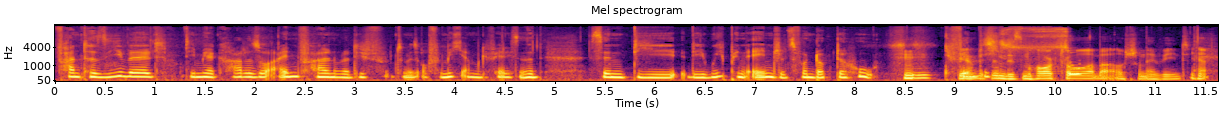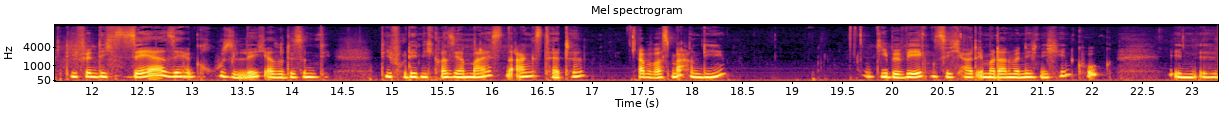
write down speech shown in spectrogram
Fantasiewelt, die mir gerade so einfallen oder die zumindest auch für mich am gefährlichsten sind, sind die, die Weeping Angels von Doctor Who. Die haben find es in diesem Horror aber auch schon erwähnt. Ja. Die finde ich sehr, sehr gruselig. Also das sind die, die, vor denen ich quasi am meisten Angst hätte. Aber was machen die? Die bewegen sich halt immer dann, wenn ich nicht hingucke, in äh,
